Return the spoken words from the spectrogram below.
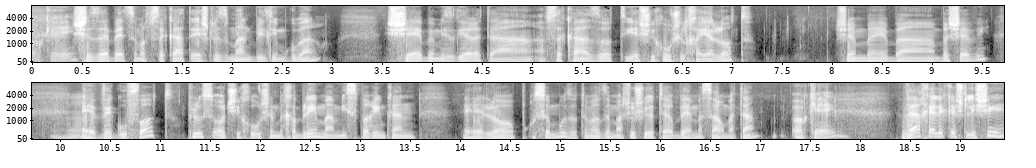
אוקיי. שזה בעצם הפסקת אש לזמן בלתי מוגבל, שבמסגרת ההפסקה הזאת יש שחרור של חיילות ב- בשבי, אה, וגופות, פלוס עוד שחרור של מחבלים. המספרים כאן אה, לא פורסמו, זאת אומרת זה משהו שיותר במשא ומתן. אוקיי. והחלק השלישי,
